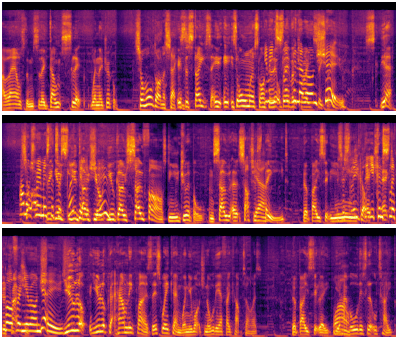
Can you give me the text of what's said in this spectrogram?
allows them so they don't slip when they dribble. So hold on a second. It's the states. It's almost like You a mean little bit of a slipping their own secret. shoe? Yeah. How So, much room is You- there you, to slip you in go, a shoe? you go so fast and you dribble and so at such a Yeah. speed that basically you Is this need legal? That you can extra slip over in your own Yeah. shoes. You look. You look at how many players this weekend when you're watching all the FA Cup ties. That basically you have all this little tape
